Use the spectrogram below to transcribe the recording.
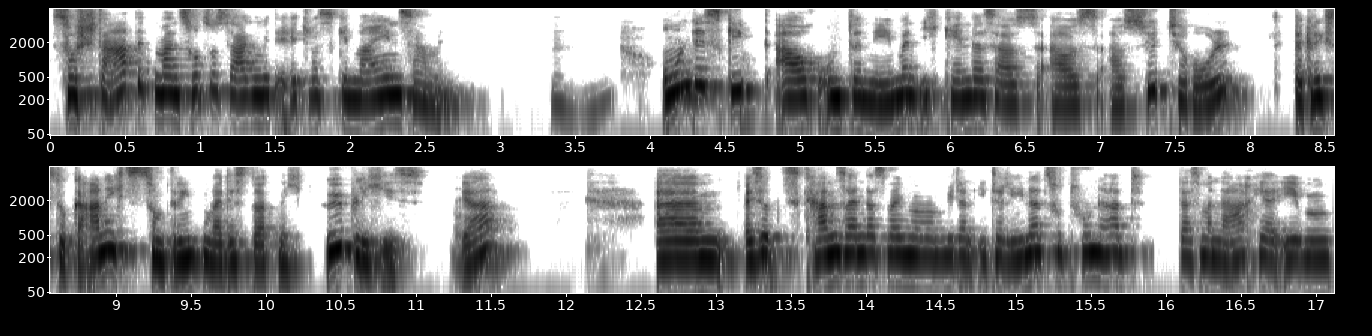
So startet man sozusagen mit etwas Gemeinsamen. Mhm. Und es gibt auch Unternehmen, ich kenne das aus, aus, aus Südtirol, da kriegst du gar nichts zum Trinken, weil das dort nicht üblich ist. Okay. Ja, ähm, also es kann sein, dass man, wenn man mit einem Italiener zu tun hat, dass man nachher eben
